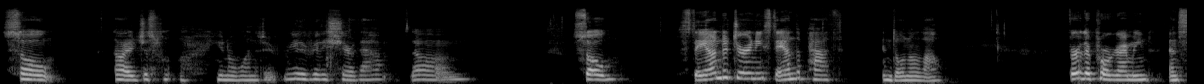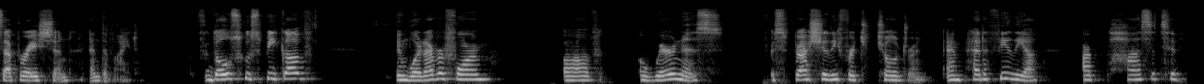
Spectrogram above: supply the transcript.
So I just, you know, wanted to really, really share that. Um, so stay on the journey, stay on the path, and don't allow further programming and separation and divide. For those who speak of, in whatever form of awareness, especially for children, and pedophilia are positive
